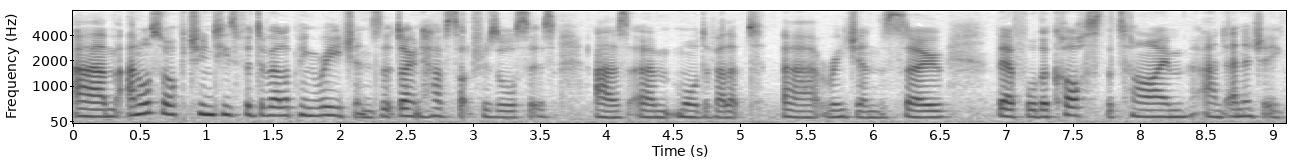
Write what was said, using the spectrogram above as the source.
Um, and also opportunities for developing regions that don't have such resources as um, more developed uh, regions. So, therefore, the cost, the time, and energy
